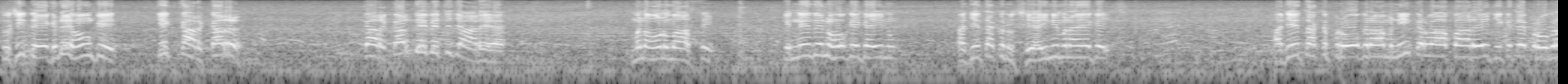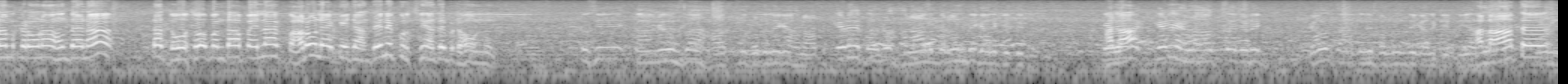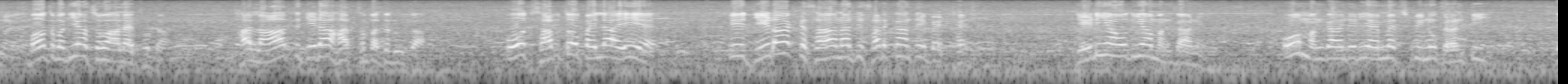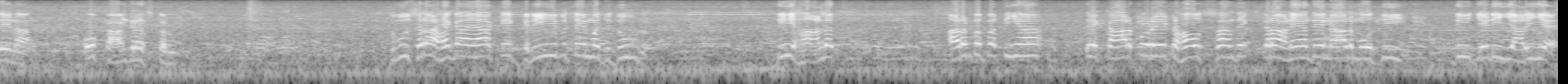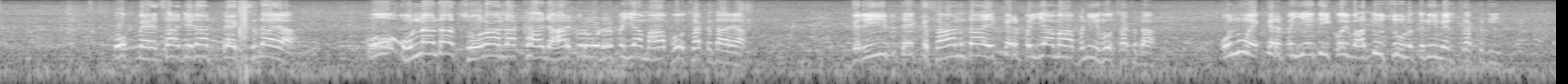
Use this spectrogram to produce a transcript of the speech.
ਤੁਸੀਂ ਦੇਖਦੇ ਹੋਵੋਗੇ ਕਿ ਘਰ ਘਰ ਘਰ ਘਰ ਦੇ ਵਿੱਚ ਜਾ ਰਿਹਾ ਮਨਾਉਣ ਵਾਸਤੇ। ਕਿੰਨੇ ਦਿਨ ਹੋ ਗਏ ਗਏ ਨੂੰ? ਅਜੇ ਤੱਕ ਰੁੱਸਿਆ ਹੀ ਨਹੀਂ ਮਨਾਏ ਗਏ। ਅਜੇ ਤੱਕ ਪ੍ਰੋਗਰਾਮ ਨਹੀਂ ਕਰਵਾ ਪਾ ਰਹੇ। ਜੇ ਕਿਤੇ ਪ੍ਰੋਗਰਾਮ ਕਰਾਉਣਾ ਹੁੰਦਾ ਨਾ ਤਾਂ 200 ਬੰਦਾ ਪਹਿਲਾਂ ਬਾਹਰੋਂ ਲੈ ਕੇ ਜਾਂਦੇ ਨੇ ਕੁਰਸੀਆਂ ਤੇ ਬਿਠਾਉਣ ਨੂੰ। ਤੁਸੀਂ ਕਾਂਗਰਸ ਦਾ ਹੱਥ ਬਦਲੇਗਾ ਹਾਲਾਤ। ਕਿਹੜੇ ਹਾਲਾਤ ਬਦਲਣ ਦੀ ਗੱਲ ਕੀਤੀ ਤੁਸੀਂ? ਹਾਲਾਤ- ਕਿਹੜੇ ਹਾਲਾਤ ਜਿਹੜੇ ਹਾਲਾਤ ਬਹੁਤ ਵਧੀਆ ਸਵਾਲ ਹੈ ਤੁਹਾਡਾ। ਹਾਲਾਤ ਜਿਹੜਾ ਹੱਥ ਬਦਲੂਗਾ, ਉਹ ਸਭ ਤੋਂ ਪਹਿਲਾਂ ਇਹ ਹੈ ਕਿ ਜਿਹੜਾ ਕਿਸਾਨ ਅੱਜ ਸੜਕਾਂ ਤੇ ਬੈਠਾ ਹੈ, ਜਿਹੜੀਆਂ ਉਹਦੀਆਂ ਮੰਗਾਂ ਨੇ, ਉਹ ਮੰਗਾਂ ਜਿਹੜੀਆਂ ਐਮਐਸਪੀ ਨੂੰ ਗਰੰਟੀ ਦੇਣਾ ਉਹ ਕਾਂਗਰਸ ਕਰੂ। ਦੂਸਰਾ ਹੈਗਾ ਆ ਕਿ ਗਰੀਬ ਤੇ ਮਜ਼ਦੂਰ ਦੀ ਹਾਲਤ, ਅਰਬਪਤੀਆਂ ਤੇ ਕਾਰਪੋਰੇਟ ਹਾਊਸਾਂ ਦੇ ਘਰਾਣਿਆਂ ਦੇ ਨਾਲ ਮੋਦੀ ਦੀ ਜਿਹੜੀ ਯਾਰੀ ਹੈ, ਉਹ ਪੈਸਾ ਜਿਹੜਾ ਟੈਕਸ ਦਾ ਆ, ਉਹ ਉਹਨਾਂ ਦਾ 16 ਲੱਖ ਹਜ਼ਾਰ ਕਰੋੜ ਰੁਪਈਆ ਮਾਫ ਹੋ ਸਕਦਾ ਆ। ਗਰੀਬ ਤੇ ਕਿਸਾਨ ਦਾ 1 ਰੁਪਈਆ ਮਾਫ ਨਹੀਂ ਹੋ ਸਕਦਾ। ਉਹਨੂੰ 1 ਰੁਪਈਏ ਦੀ ਕੋਈ ਵਾਧੂ ਸਹੂਲਤ ਨਹੀਂ ਮਿਲ ਸਕਦੀ।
